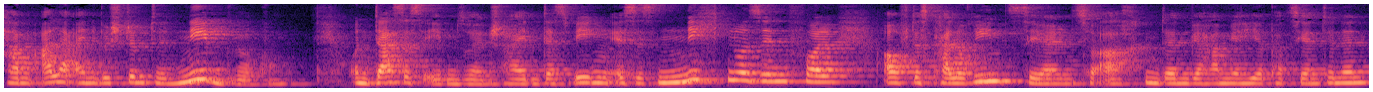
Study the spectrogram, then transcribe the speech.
haben alle eine bestimmte Nebenwirkung. Und das ist eben so entscheidend. Deswegen ist es nicht nur sinnvoll, auf das Kalorienzählen zu achten, denn wir haben ja hier Patientinnen,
